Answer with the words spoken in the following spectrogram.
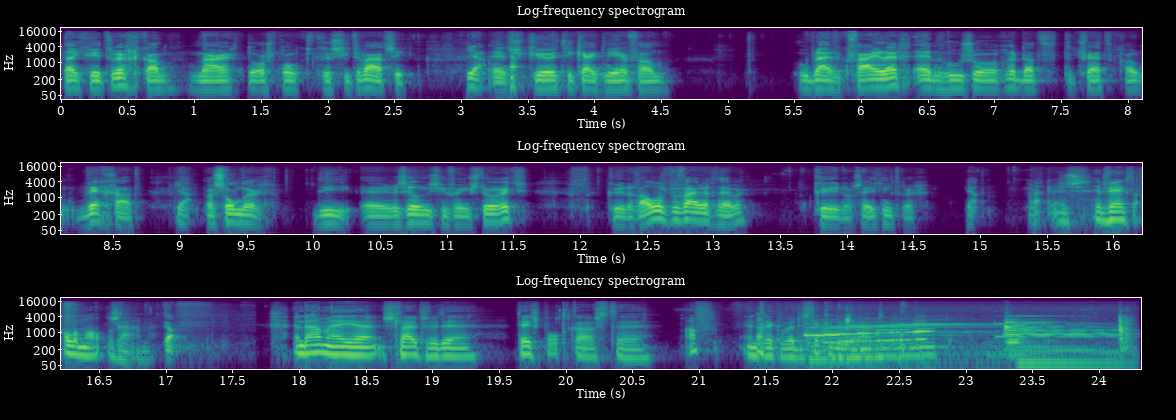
dat je weer terug kan naar de oorspronkelijke situatie. Ja. En security kijkt meer van hoe blijf ik veilig en hoe zorgen dat de threat gewoon weggaat. Ja. Maar zonder die eh, resiliency van je storage kun je nog alles beveiligd hebben, kun je nog steeds niet terug. Ja, dus het werkt allemaal samen. Ja. En daarmee eh, sluiten we de, deze podcast eh, af en trekken we de stekker eruit.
